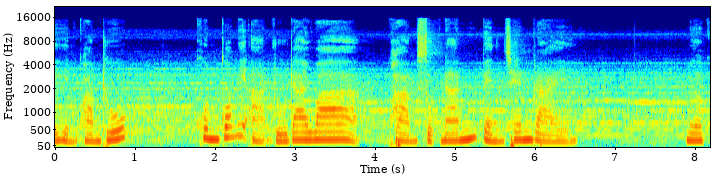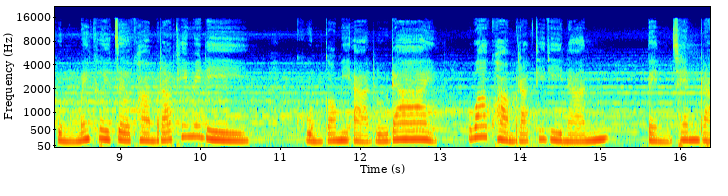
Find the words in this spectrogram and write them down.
ยเห็นความทุกข์ คุณก็ไม่อาจรู้ได้ว่า ความสุขนั้นเป็นเช่นไร เมื่อคุณไม่เคยเจอความรักที่ไม่ดี คุณก็มีอาจรู้ได้ ว่าความรักที่ดีนั้น เป็นเช่นไร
